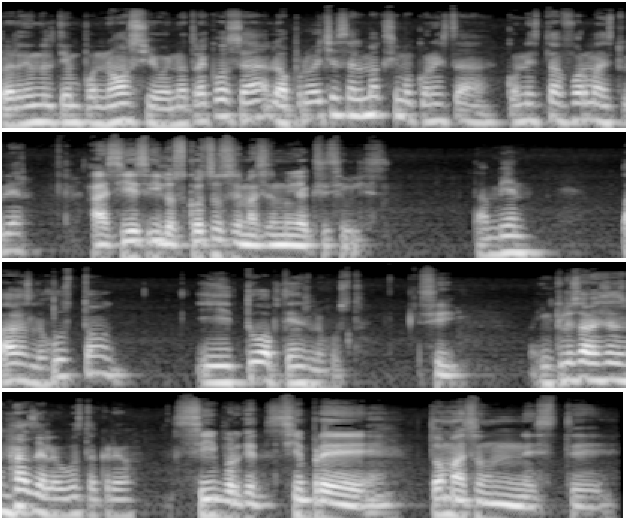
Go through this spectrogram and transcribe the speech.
perdiendo el tiempo en ocio o en otra cosa, lo aprovechas al máximo con esta, con esta forma de estudiar. Así es, y los costos se me hacen muy accesibles. También, pagas lo justo y tú obtienes lo justo. Sí. Incluso a veces más de lo gusto, creo. Sí, porque siempre tomas un, este,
